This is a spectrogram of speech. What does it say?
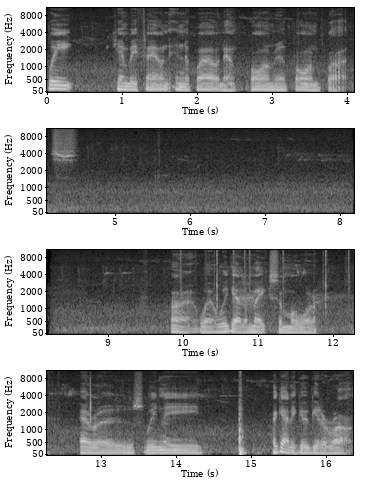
wheat can be found in the wild and farmed in farm plots. Alright, well, we got to make some more arrows. We need... I got to go get a rock.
